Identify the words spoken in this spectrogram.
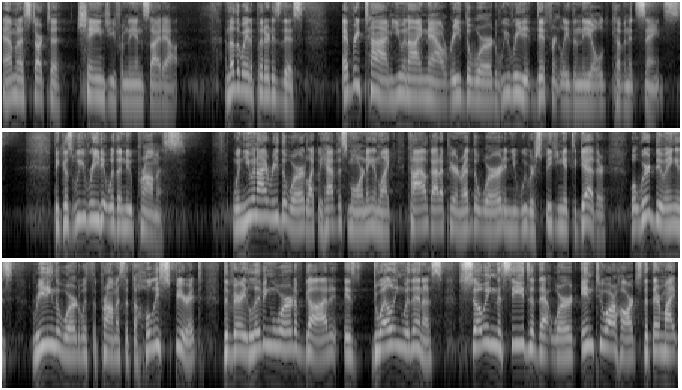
and I'm going to start to change you from the inside out. Another way to put it is this every time you and I now read the word, we read it differently than the old covenant saints because we read it with a new promise when you and I read the word, like we have this morning, and like Kyle got up here and read the word, and you, we were speaking it together, what we're doing is reading the word with the promise that the Holy Spirit, the very living word of God, is dwelling within us, sowing the seeds of that word into our hearts that there might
